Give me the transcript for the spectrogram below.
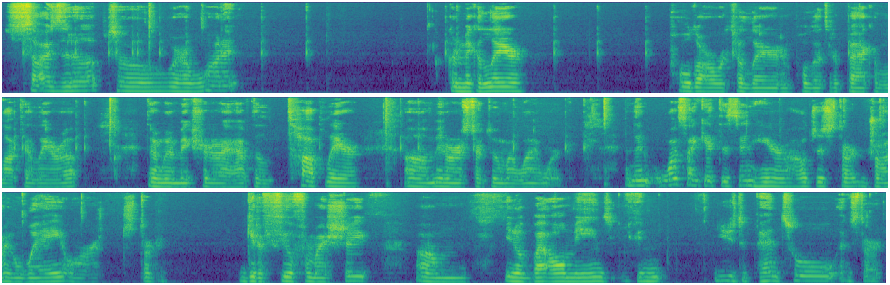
Size it up to where I want it. I'm going to make a layer. Pull the artwork to the layer and pull that to the back and lock that layer up. Then I'm going to make sure that I have the top layer um, in order to start doing my line work. And then once I get this in here, I'll just start drawing away or start to get a feel for my shape. Um, you know, by all means, you can use the pen tool and start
